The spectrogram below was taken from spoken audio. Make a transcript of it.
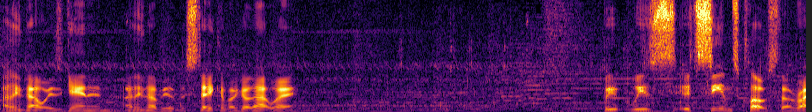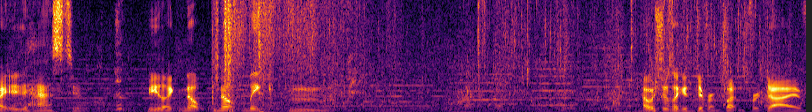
I think that way is Ganon. I think that'd be a mistake if I go that way. We, we, it seems close though, right? It has to be like, no, no, Link. Mm. I wish there was like a different button for dive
